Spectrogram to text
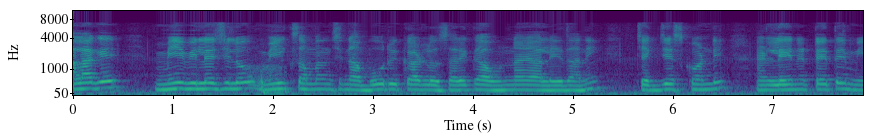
అలాగే మీ విలేజ్లో మీకు సంబంధించిన భూ రికార్డులు సరిగ్గా ఉన్నాయా లేదా అని చెక్ చేసుకోండి. అండ్ లేనట్టయితే మీ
